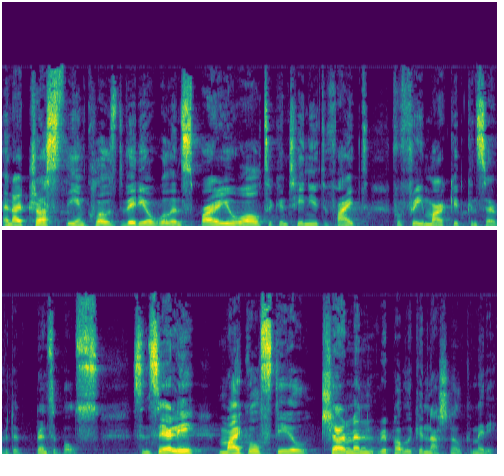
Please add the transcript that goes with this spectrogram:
and I trust the enclosed video will inspire you all to continue to fight for free market conservative principles. Sincerely, Michael Steele, Chairman, Republican National Committee.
